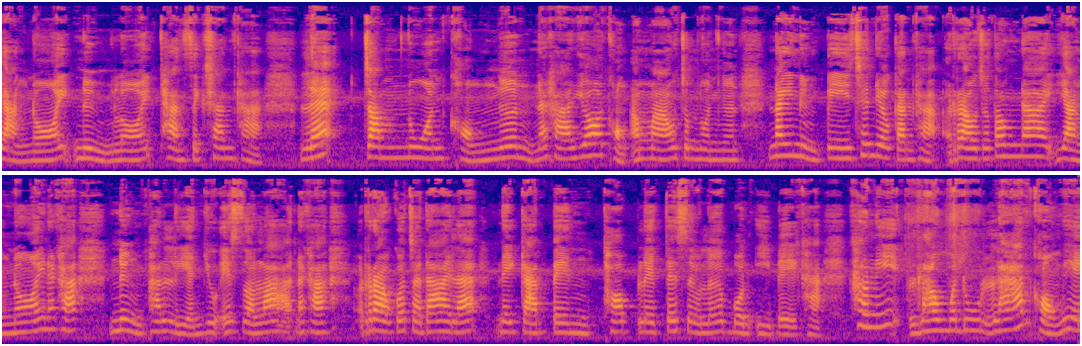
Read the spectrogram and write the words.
อย่างน้อย 100 transaction ค่ะ และ จำนวนของเงินนะคะ ยอดของ amount จำนวนเงินใน 1 ปี เช่นเดียวกันค่ะ เราจะต้องได้อย่างน้อยนะคะ 1,000 เหรียญ US ดอลลาร์นะคะ เราก็จะได้และในการเป็น top rated seller บน eBay ค่ะ คราวนี้เรามาดูร้านของพี่เอ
